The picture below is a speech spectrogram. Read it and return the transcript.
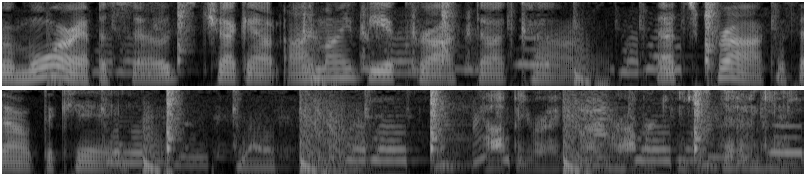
For more episodes, check out imightbeacroc.com. That's croc without the K. Copyright by Robert E. Diddy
